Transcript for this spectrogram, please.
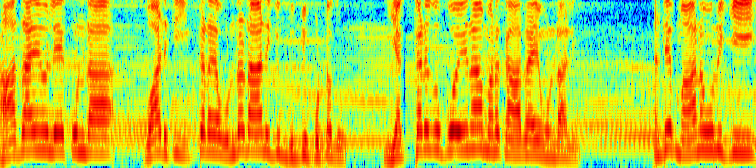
ఆదాయం లేకుండా వాడికి ఇక్కడ ఉండడానికి బుద్ధి పుట్టదు. ఎక్కడికి పోయినా మనకు ఆదాయం ఉండాలి. అంటే మానవునికి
